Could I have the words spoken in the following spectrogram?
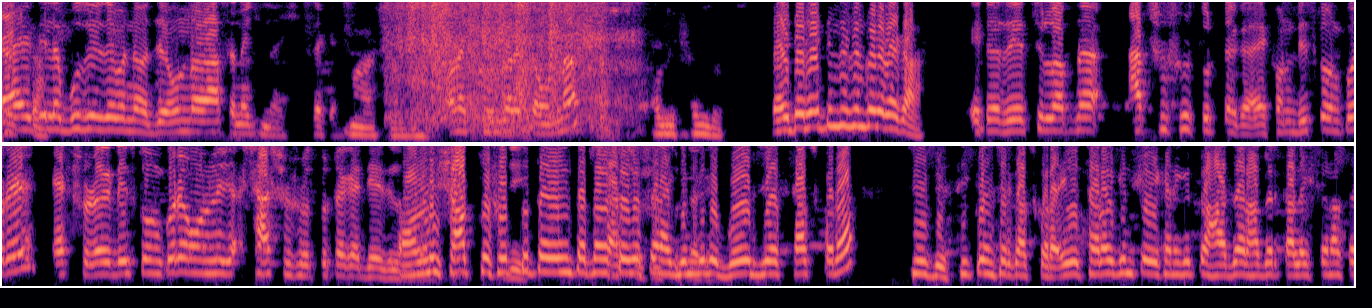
গায়ে দিলে বুঝে যাবে না যে ওন্না আছে নাকি নাই দেখেন। মাশাআল্লাহ। অনেক সুন্দর একটা ওন্না অনেক সুন্দর। এটা রেটিং দিয়েছেন কত টাকা? এটা রেট ছিল আপনার আটশো সত্তর টাকা। এখন ডিসকাউন্ট করে একশো টাকা ডিসকাউন্ট করে অনলি সাতশো সত্তর টাকা দিয়ে দিলাম। অনলি সাতশো সত্তর টাকা কিন্তু আপনারা পেয়ে যাচ্ছেন। 770 একদম কিন্তু গর্জিয়াস কাজ করা থ্রি পিস সিকোয়েন্সের কাজ করা। এছাড়াও কিন্তু এখানে কিন্তু হাজার হাজার কালেকশন আছে।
